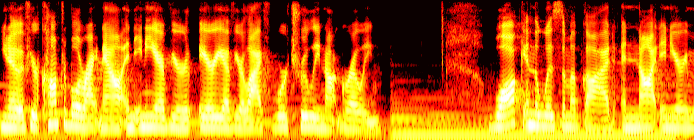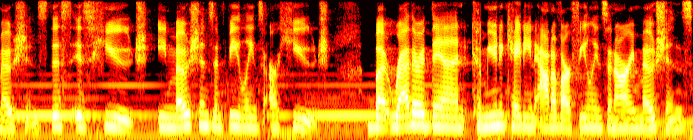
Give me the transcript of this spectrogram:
You know, if you're comfortable right now in any of your area of your life, we're truly not growing. Walk in the wisdom of God and not in your emotions. This is huge. Emotions and feelings are huge. But rather than communicating out of our feelings and our emotions,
